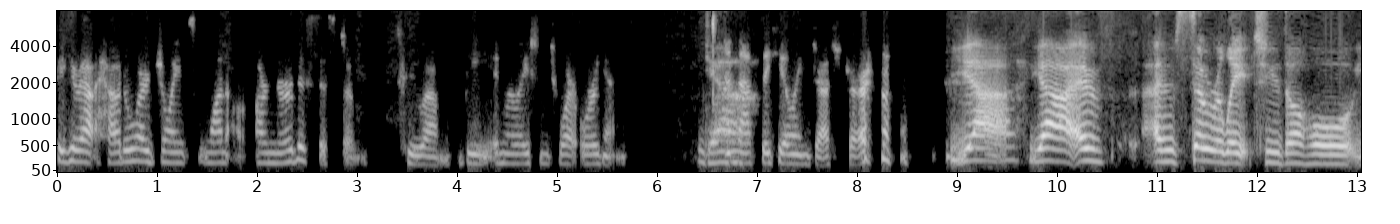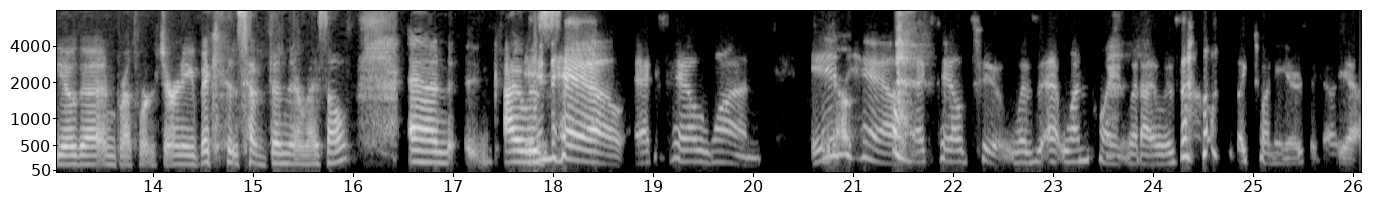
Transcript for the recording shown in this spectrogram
figure out how do our joints want our nervous system to um, be in relation to our organs. Yeah. And that's the healing gesture. yeah. Yeah. I've, I so relate to the whole yoga and breathwork journey because I've been there myself. And I was. Inhale, exhale one. Inhale, exhale two was at one point when I was like 20 years ago. Yeah.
